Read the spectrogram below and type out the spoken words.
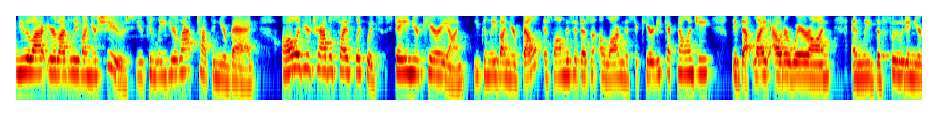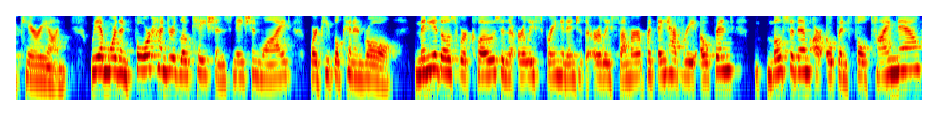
you allow, you're allowed to leave on your shoes. You can leave your laptop in your bag. All of your travel size liquids stay in your carry-on. You can leave on your belt as long as it doesn't alarm the security technology. Leave that light outerwear on and leave the food in your carry-on. We have more than 400 locations nationwide where people can enroll. Many of those were closed in the early spring and into the early summer, but they have reopened. Most of them are open full time now.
